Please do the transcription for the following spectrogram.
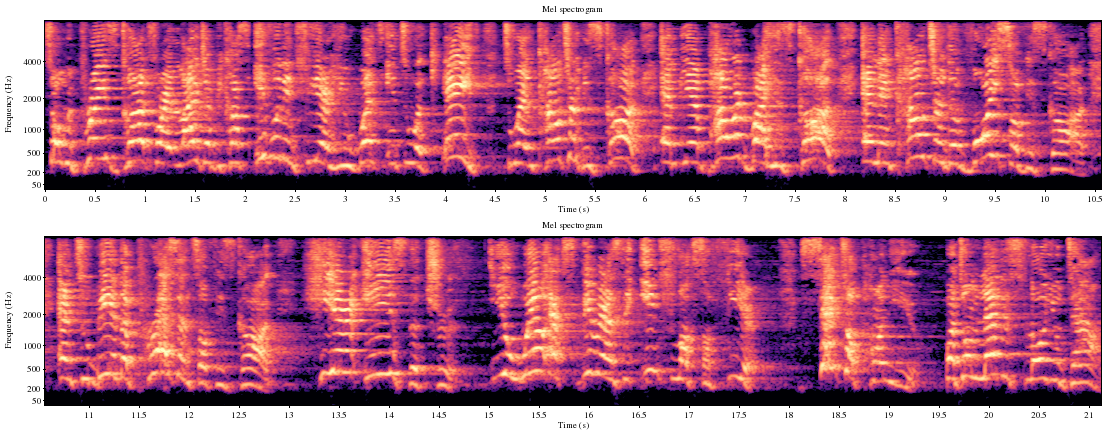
So we praise God for Elijah because even in fear, he went into a cave to encounter his God and be empowered by his God and encounter the voice of his God and to be in the presence of his God. Here is the truth. You will experience the influx of fear sent upon you, but don't let it slow you down.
